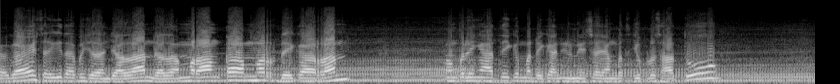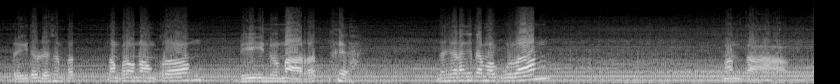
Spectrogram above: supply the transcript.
Ya guys, tadi kita habis jalan-jalan dalam rangka merdekaran memperingati kemerdekaan Indonesia yang ke-71. Tadi kita udah sempat nongkrong-nongkrong di Indomaret Dan sekarang kita mau pulang. Mantap.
